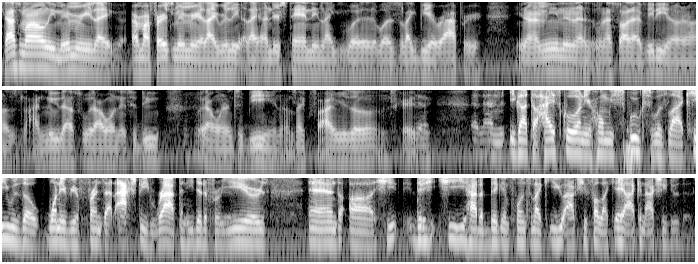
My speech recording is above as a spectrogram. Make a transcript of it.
that's my only memory, like, or my first memory, of, like, really, like, understanding, like, what it was, like, be a rapper. You know what I mean? And I, when I saw that video, and I was, I knew that's what I wanted to do. What I wanted to be. And I was like five years old. It's crazy. Yeah. And then you got to high school, and your homie Spooks was like, he was the one of your friends that actually rapped, and he did it for years. And uh, he did. He, he had a big influence. Like you actually felt like, yeah, I can actually do this.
